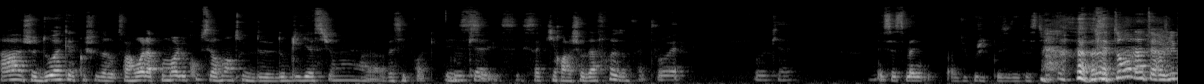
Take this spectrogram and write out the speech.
ah, je dois quelque chose à l'autre. Enfin voilà, pour moi, le couple, c'est vraiment un truc d'obligation euh, réciproque. Et c'est ça qui rend la chose affreuse, en fait. Ouais. Ok. Et ça se man... Du coup, je vais te poser des questions. c'est ton interview.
